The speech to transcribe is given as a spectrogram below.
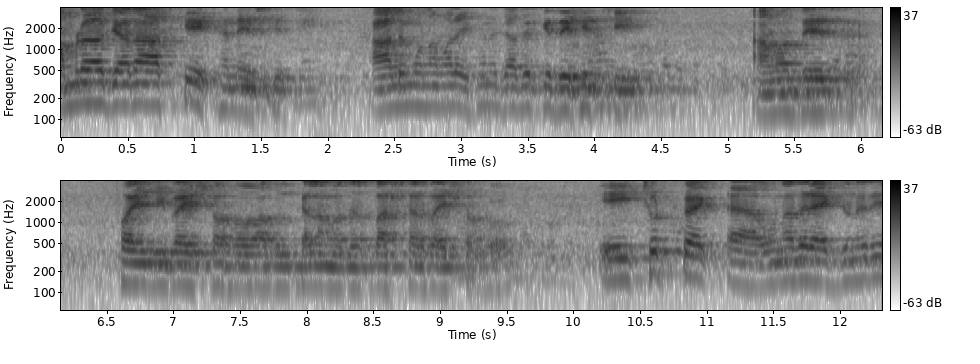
আমরা যারা আজকে এখানে এসেছি আলেমন আমরা এখানে যাদেরকে দেখেছি, আমাদের ফয়েজি ভাই সহ, আবুল কালাম আজাদ বাসার ভাই সহ, এই ছোট্ট একটা, ওনাদের একজনেরই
